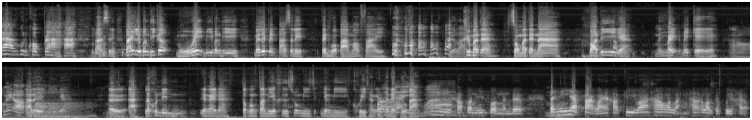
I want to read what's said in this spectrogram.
ทราบว่าคุณคบปลาปลาสลิดไม่หรือบางทีก็โอ้ยมีบางทีไม่ได้เป็นปลาสลิดเป็นหัวปลาหม้อไฟคืออะไรคือมาแต่ส่งมาแต่หน้า body เนี่ย ไม่ไม่ไม่เก๋อ๋อไม่ออกอะไรอย่างงี้ไงเอออะแล้วคุณดินยังไงนะ ตกลงตอนนี้ก็คือช่วงนี้ยังมีคุยทางอินเทอร์เน็ตอยู่ปะว่านี่ครับ ตอนนี้โสดเหมือนเดิม แต่ทีนี้อยากฝากไว้นะครับ พี่ว่าถ้าวันหลังถ้าเราจะคุยกับ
